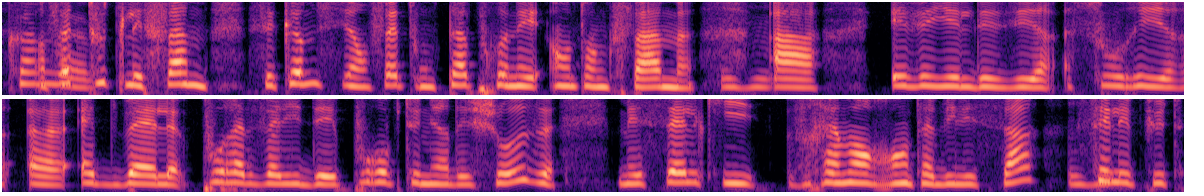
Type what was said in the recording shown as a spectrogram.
comme... En fait, euh, toutes les femmes, c'est comme si en fait on t'apprenait en tant que femme mhm. à éveiller le désir, sourire, euh, être belle pour être validée, pour obtenir des choses. Mais celles qui vraiment rentabilisent ça, Mhm. c'est les putes.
